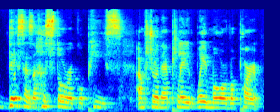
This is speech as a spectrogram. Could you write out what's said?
this as a historical piece. I'm sure that played way more of a part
